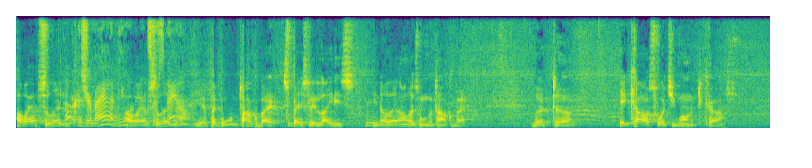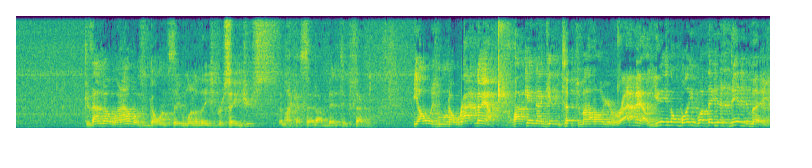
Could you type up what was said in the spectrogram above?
Oh, absolutely. No, because you're mad. You Oh, want answers absolutely. now. Yeah, people want to talk about it, especially ladies. You know, they always want to talk about it. But uh, it costs what you want it to cost. Because I know when I was going through one of these procedures, and like I said, I've been through several. You always want to know right now. Why can't I get in touch with my lawyer right now? You ain't gonna believe what they just did to me.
